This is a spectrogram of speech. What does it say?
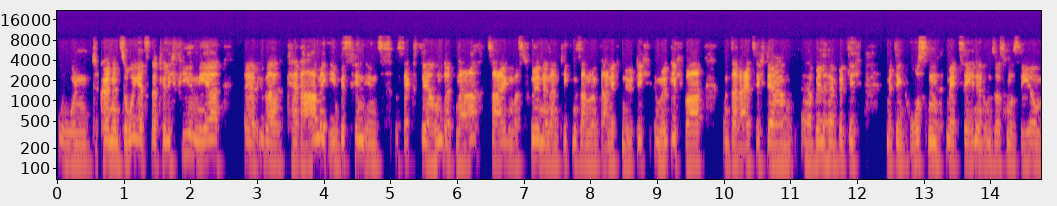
und können so jetzt natürlich viel mehr äh, über Keramik eben bis hin ins 6. Jahrhundert nachzeigen, was früher in den antiken Sammlungen gar nicht nötig möglich war. Und da reiht sich der Herr Wilhelm wirklich mit den großen Mäzenen unseres Museums,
